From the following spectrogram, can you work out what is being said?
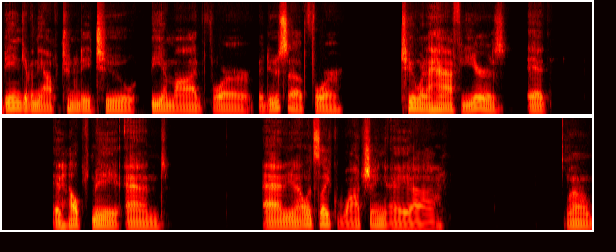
being given the opportunity to be a mod for Medusa for two and a half years, it it helped me and and you know it's like watching a uh well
